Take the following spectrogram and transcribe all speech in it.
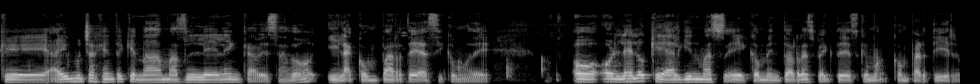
que hay mucha gente que nada más lee el encabezado y la comparte así como de... O, o lee lo que alguien más eh, comentó al respecto y es como compartir,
